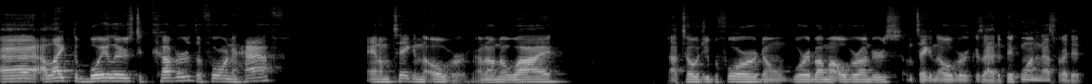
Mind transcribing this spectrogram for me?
Uh, I like the Boilers to cover the four and a half, and I'm taking the over. I don't know why. I told you before, don't worry about my over unders. I'm taking the over because I had to pick one, and that's what I did.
